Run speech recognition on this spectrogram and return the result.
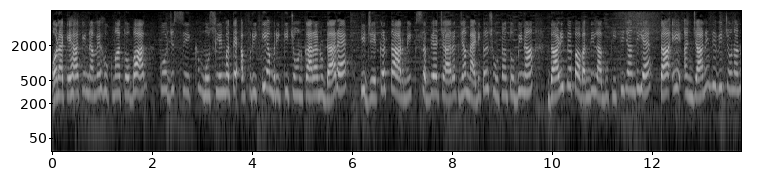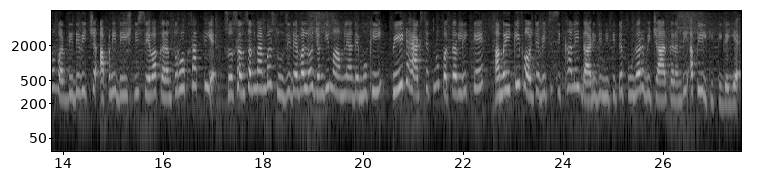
ਉਹਨਾਂ ਕਿਹਾ ਕਿ ਨਵੇਂ ਹੁਕਮਾਂ ਤੋਂ ਬਾਅਦ ਕੁਝ ਸਿੱਖ, ਮੁਸਲਿਮ ਅਤੇ ਅਫਰੀਕੀ ਅਮਰੀਕੀ ਚੋਣਕਾਰਾਂ ਨੂੰ ਡਰ ਹੈ ਕਿ ਜੇਕਰ ਧਾਰਮਿਕ, ਸੱਭਿਆਚਾਰਕ ਜਾਂ ਮੈਡੀਕਲ ਛੋਟਾਂ ਤੋਂ ਬਿਨਾ ਦਾੜੀ ਤੇ ਪਾਬੰਦੀ ਲਾਗੂ ਕੀਤੀ ਜਾਂਦੀ ਹੈ, ਤਾਂ ਇਹ ਅਣਜਾਣੇ ਦੇ ਵਿੱਚ ਉਹਨਾਂ ਨੂੰ ਵਰਦੀ ਦੇ ਵਿੱਚ ਆਪਣੀ ਦੇਸ਼ ਦੀ ਸੇਵਾ ਕਰਨ ਤੋਂ ਰੋਕ ਸਕਦੀ ਹੈ। ਸੋ ਸੰਸਦ ਮੈਂਬਰ ਸੂਜ਼ੀ ਦੇ ਵੱਲੋਂ ਜੰਗੀ ਮਾਮਲਿਆਂ ਦੇ ਮੁਖੀ ਪੀਟ ਹੈਗਸਿਟ ਨੂੰ ਪੱਤਰ ਲਿਖ ਕੇ ਅਮਰੀਕੀ ਫੌਜ ਦੇ ਵਿੱਚ ਸਿੱਖਾਂ ਲਈ ਦਾੜੀ ਦੀ ਨੀਤੀ ਤੇ ਪੁਨਰ ਵਿਚਾਰ ਕਰਨ ਦੀ ਅਪੀਲ ਕੀਤੀ ਗਈ ਹੈ।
